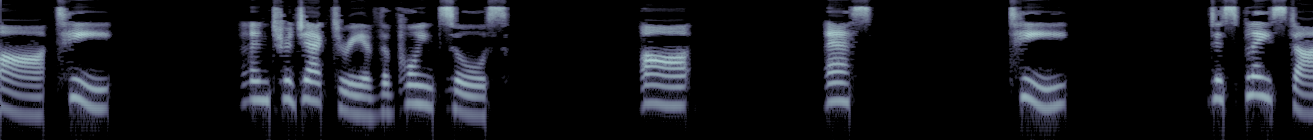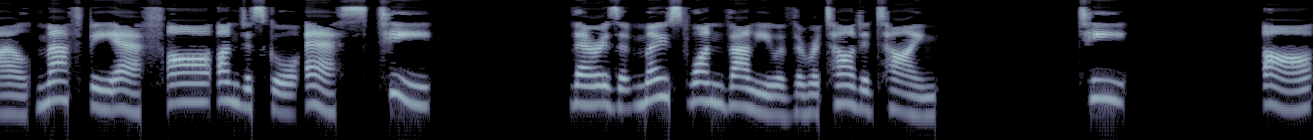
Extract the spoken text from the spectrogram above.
r t. And trajectory of the point source. R. S. T. Display style. Math r underscore s t. There is at most one value of the retarded time T R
